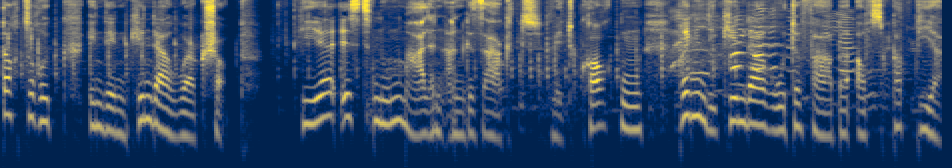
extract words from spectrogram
Doch zurück in den Kinderworkshop. Hier ist nun Malen angesagt. Mit Korken bringen die Kinder rote Farbe aufs Papier.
